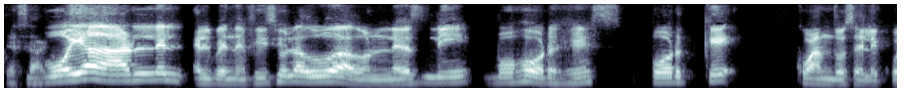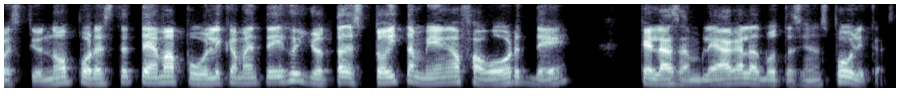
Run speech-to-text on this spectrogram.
Exacto. Voy a darle el, el beneficio de la duda a don Leslie Bojorges porque cuando se le cuestionó por este tema públicamente dijo, y yo estoy también a favor de que la Asamblea haga las votaciones públicas.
